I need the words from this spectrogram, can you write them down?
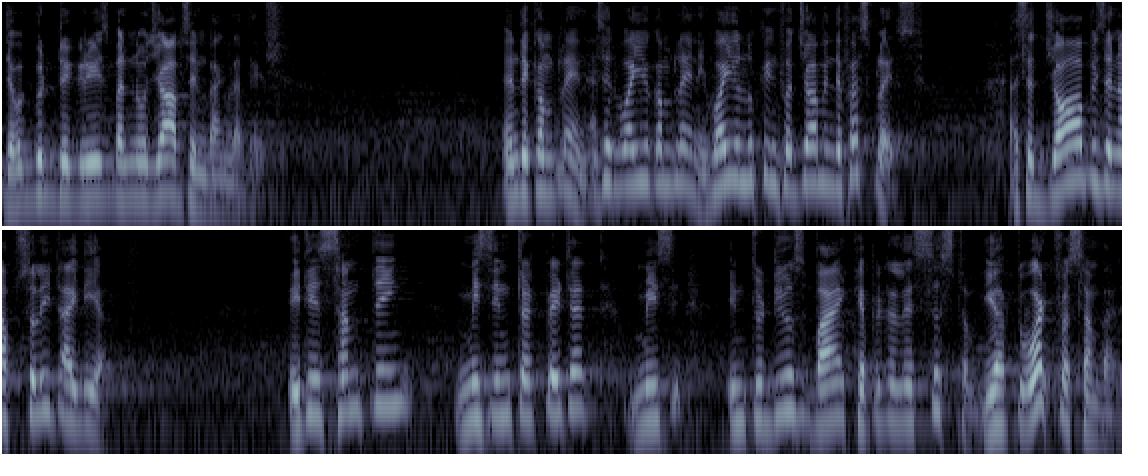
They have good degrees, but no jobs in Bangladesh. And they complain. I said, why are you complaining? Why are you looking for job in the first place? I said, job is an obsolete idea. It is something misinterpreted, misintroduced by capitalist system. You have to work for somebody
